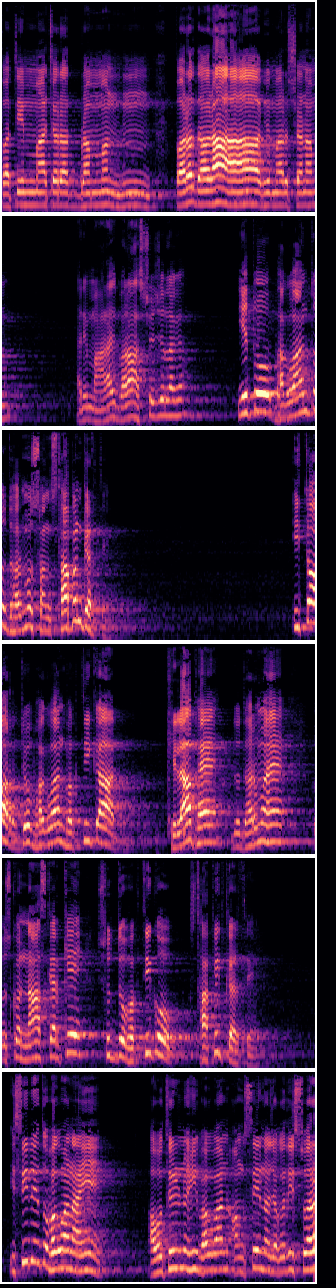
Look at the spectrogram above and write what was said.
पतिमाचरत ब्रह्मन परदराभिमर्शनम अरे महाराज, बड़ा आश्चर्य लगा। ये तो भगवान तो धर्म संस्थापन करते इतर जो भगवान भक्ति का खिलाफ है, जो धर्म है, उसको नाश करके शुद्ध भक्ति को स्थापित करते हैं। इसीलिए तो भगवान आए अवतीर्ण ही भगवान, अंशे न जगदीश्वर।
